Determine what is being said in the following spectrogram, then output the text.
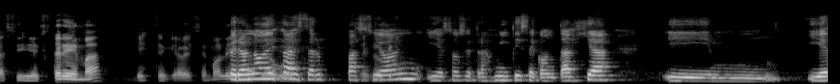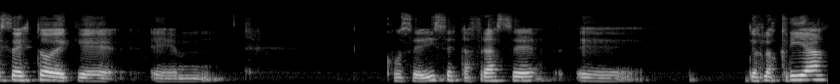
así extrema, viste, que a veces molesta. Pero no deja de ser pasión y eso se transmite y se contagia y, y es esto de que... Em, ¿cómo se dice esta frase? Eh, Dios los cría.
